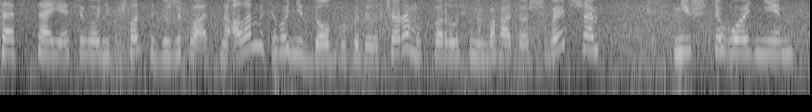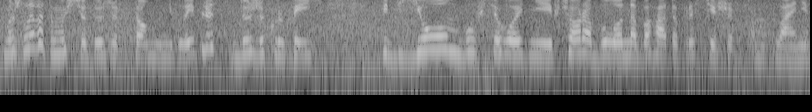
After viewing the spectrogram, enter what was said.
це все я сьогодні пройшла, це дуже класно. Але ми сьогодні довго ходили. Вчора ми впоралися набагато швидше, ніж сьогодні. Можливо, тому що дуже втомлені були. І плюс дуже крутий підйом був сьогодні. І вчора було набагато простіше в цьому плані.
